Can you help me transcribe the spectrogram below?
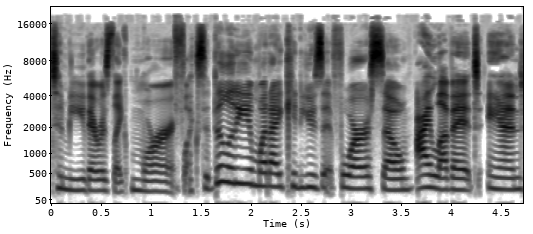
To me there was like more flexibility in what I could use it for. So, I love it. And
